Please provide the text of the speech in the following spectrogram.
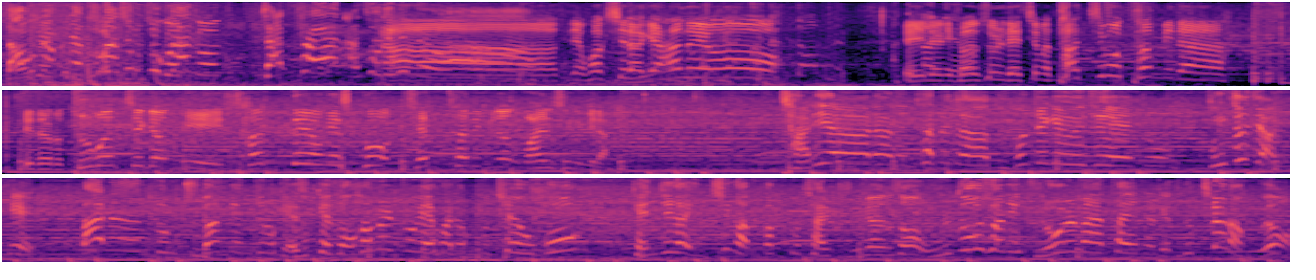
나오면 그냥 누가 할 것. 자탄 안 내요. 아, 그냥 확실하게 하네요. 에일련이 하네요. 변수를 냈지만 닿지 못합니다. 이대로 두 번째 경기 3대 0의 스코어 제타 디비전 완승입니다. 자리아라는 카드가 두 번째 게이지에 좀 붕뜨지 않게 빠른 좀 주방 겐지로 계속해서 화물 쪽에 화력도 채우고 겐지가 2층 압박도 잘 주면서 올드오션이 들어올 만한 타이밍을 계속 흐트려놨고요.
